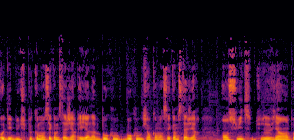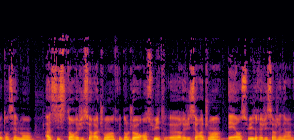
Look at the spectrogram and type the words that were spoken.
au début, tu peux commencer comme stagiaire. Et il y en a beaucoup, beaucoup qui ont commencé comme stagiaire. Ensuite, tu deviens potentiellement assistant régisseur adjoint, un truc dans le genre. Ensuite, euh, régisseur adjoint. Et ensuite, régisseur général.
